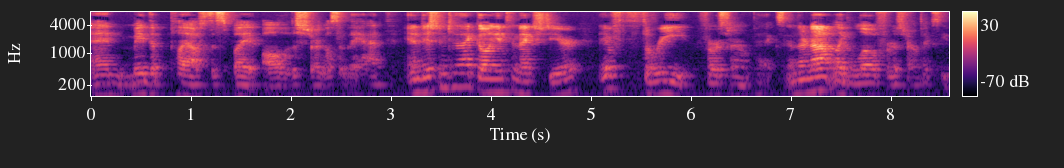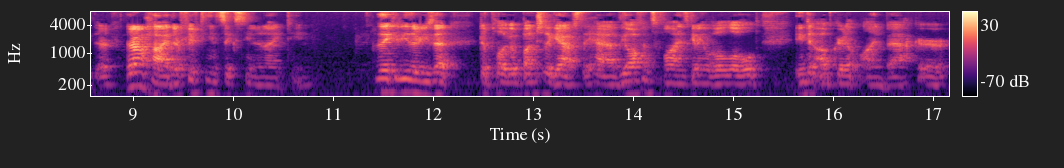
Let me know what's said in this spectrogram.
and made the playoffs despite all of the struggles that they had. In addition to that, going into next year, they have three first round picks, and they're not like low first round picks either. They're not high, they're 15, 16, and 19. They could either use that to plug a bunch of the gaps they have. The offensive line is getting a little old, they need to upgrade at linebacker,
